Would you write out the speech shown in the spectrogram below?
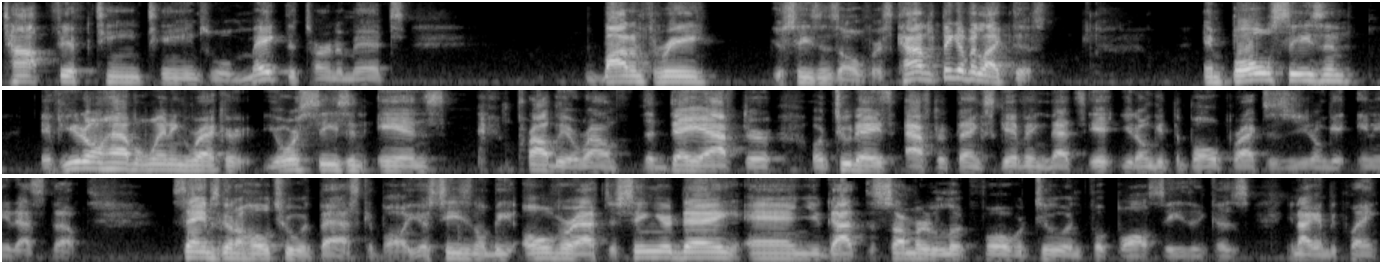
top 15 teams will make the tournament. Bottom three, your season's over. It's kind of think of it like this. In bowl season, if you don't have a winning record, your season ends probably around the day after or two days after Thanksgiving. That's it. You don't get the bowl practices, you don't get any of that stuff. Same's going to hold true with basketball. Your season will be over after senior day, and you got the summer to look forward to in football season because you're not going to be playing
